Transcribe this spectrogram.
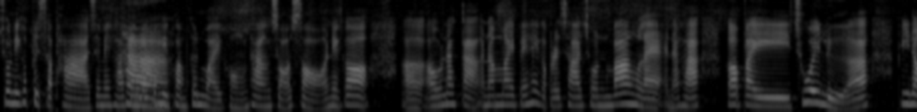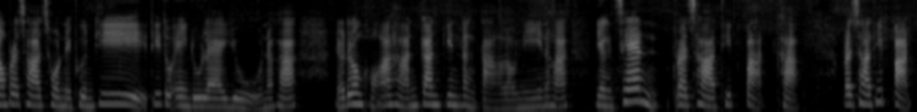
ช่วงนี้เขาปิดสภาใช่ไหมคะแต่ว่าก็มีความเคลื่อนไหวของทางสสเนี่ยก็เอาหน้ากากอนามัยไปให้กับประชาชนบ้างแหละนะคะ ก็ไปช่วยเหลือพี่น้องประชาชนในพื้นที่ที่ตัวเองดูแลอยู่นะคะ ในเรื่องของอาหารการกินต่างๆ เหล่านี้นะคะ อย่างเช่นประชาธิปัตย์ค่ะ ประชาธิปัตย์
